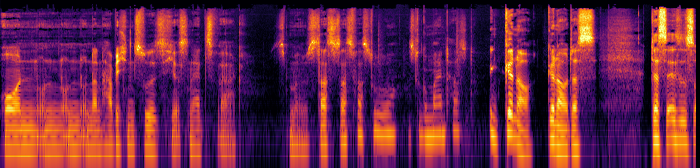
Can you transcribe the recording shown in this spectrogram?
Und, und, und, und dann habe ich ein zusätzliches Netzwerk. Ist das das, was du, was du gemeint hast? Genau, genau. Das, das ist es.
